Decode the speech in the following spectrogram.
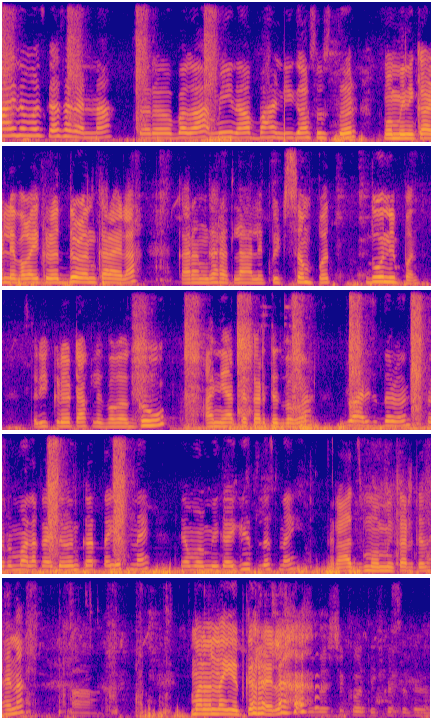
हाय नमस्कार सगळ्यांना. तर बघा मी ना भांडी घासूस तर मम्मीने काढले बघा इकडं दळण करायला. कारण घरातलं आले पीठ संपत दोन्ही पण. तर इकडं टाकलेत बघा गहू आणि आता करतात बघा ज्वारीचं दळण. तर मला काही दळण करता येत नाही त्यामुळे मी काही घेतलंच नाही. तर आज मम्मी करतात आहे ना? हा. मला नाही येत करायला. शिकवते कसं दळण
